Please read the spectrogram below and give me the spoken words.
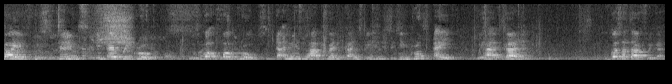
five teams in every group. We've got four groups. That means we have 20 countries. In Group A, we have Ghana. We've got South Africa.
